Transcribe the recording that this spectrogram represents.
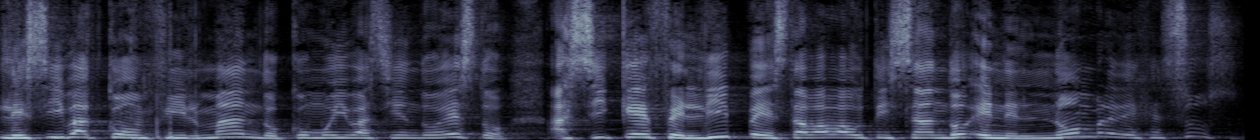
Les iba confirmando cómo iba haciendo esto. Así que Felipe estaba bautizando en el nombre de Jesús.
